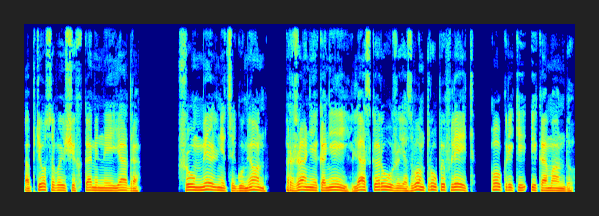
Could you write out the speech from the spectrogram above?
обтесывающих каменные ядра. Шум мельницы, гумен, ржание коней, лязг оружия, звон труп и флейт, окрики и команду.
